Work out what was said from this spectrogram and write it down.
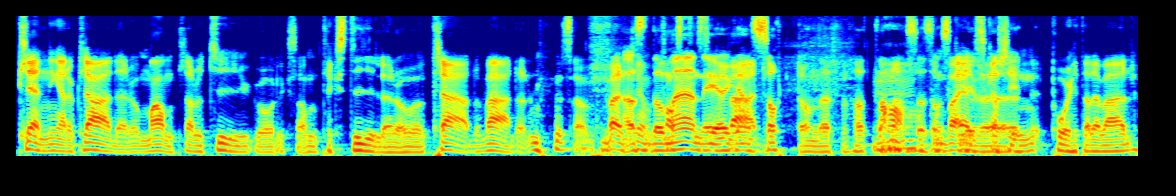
klänningar och kläder och mantlar och tyg och liksom textiler och träd och världar Alltså de är en egen värld. sort de där författarna. Ja, så som att bara de älskar skriver, sin påhittade värld.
